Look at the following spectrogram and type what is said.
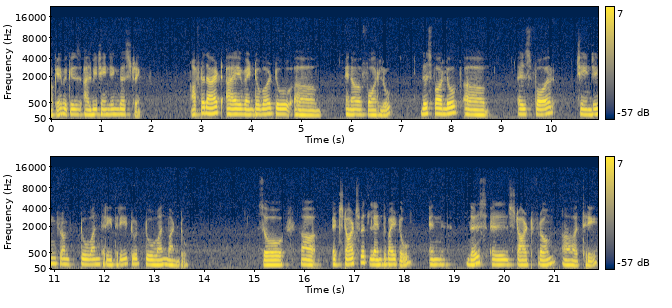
okay because I'll be changing the string. After that I went over to um, in a for loop. This for loop uh, is for changing from 2133 to 2112 so uh, it starts with length by 2 in this will start from uh, 3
